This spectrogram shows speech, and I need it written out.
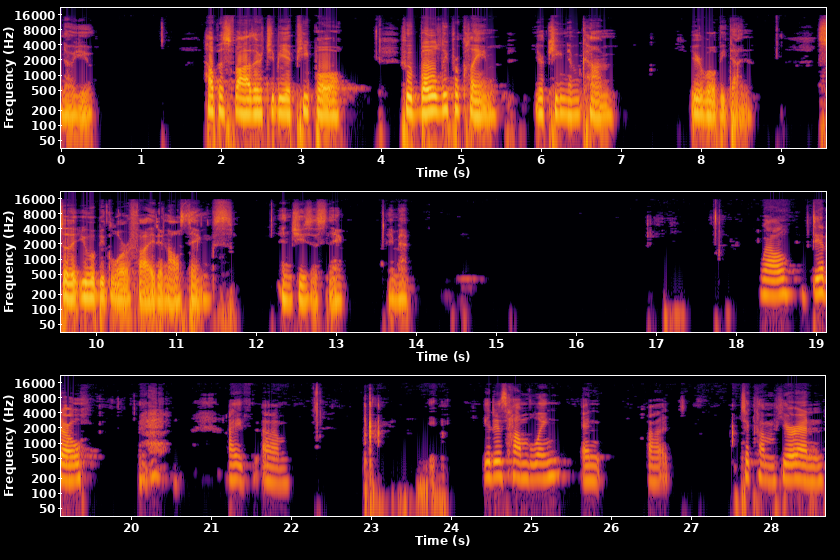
know you. Help us, Father, to be a people who boldly proclaim, Your kingdom come, Your will be done, so that you will be glorified in all things. In Jesus' name, amen. Well, ditto. I um, it, it is humbling and uh, to come here, and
